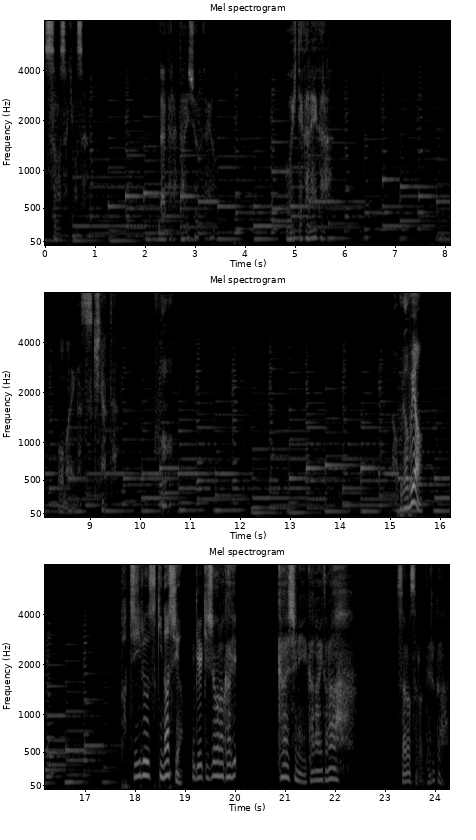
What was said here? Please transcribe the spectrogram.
その先もさ。だから大丈夫だよ。置いてかねえから。お前が好きなんだ。ラブラブやん。立ち入る好きなしやん。劇場の鍵返しに行かないとな。そろそろ出るか。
